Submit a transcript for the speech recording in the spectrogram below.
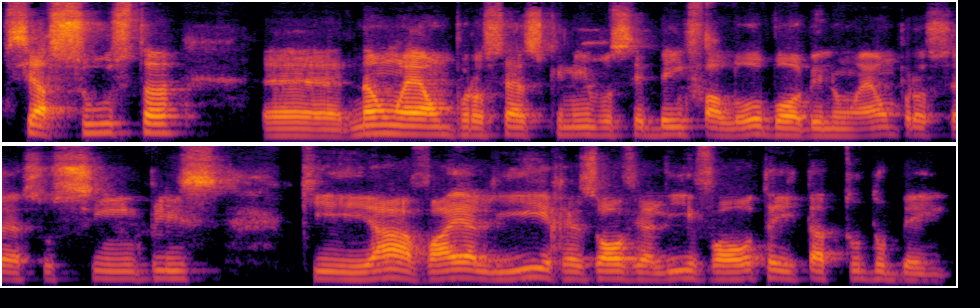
se assusta. É, não é um processo que nem você bem falou, Bob, não é um processo simples que ah, vai ali, resolve ali, volta e está tudo bem.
